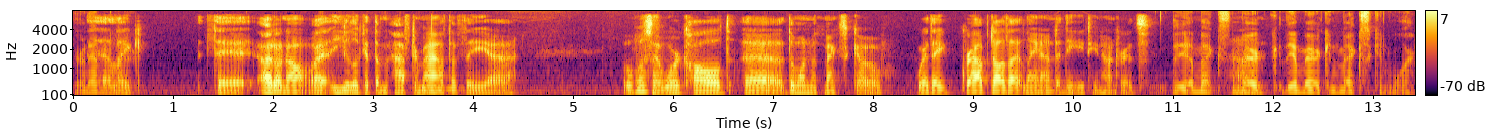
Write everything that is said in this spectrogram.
They're an uh, empire. like the I don't know. uh, You look at the aftermath of the uh, what was that war called? Uh, the one with Mexico, where they grabbed all that land in the 1800s. the uh, Mex- um, the American Mexican War.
